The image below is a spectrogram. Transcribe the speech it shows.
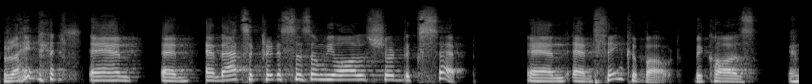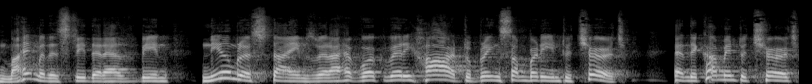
right? And and and that's a criticism we all should accept and and think about because in my ministry there have been numerous times where I have worked very hard to bring somebody into church and they come into church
